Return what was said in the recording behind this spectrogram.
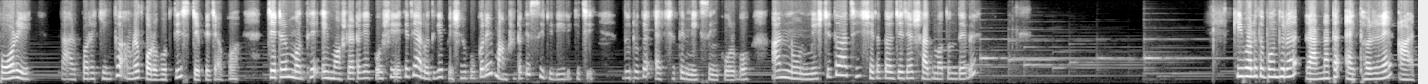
পরে তারপরে কিন্তু আমরা পরবর্তী স্টেপে যাব। যেটার মধ্যে এই মশলাটাকে কষিয়ে রেখেছি আর ওদিকে প্রেশার কুকারে মাংসটাকে সিটি দিয়ে রেখেছি। দুটোকে একসাথে মিক্সিং করব। আর নুন মিষ্টি তো আছে সেটা তো যে যার স্বাদ মতন দেবে। কি বলতো বন্ধুরা? রান্নাটা এক ধরনের আর্ট।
